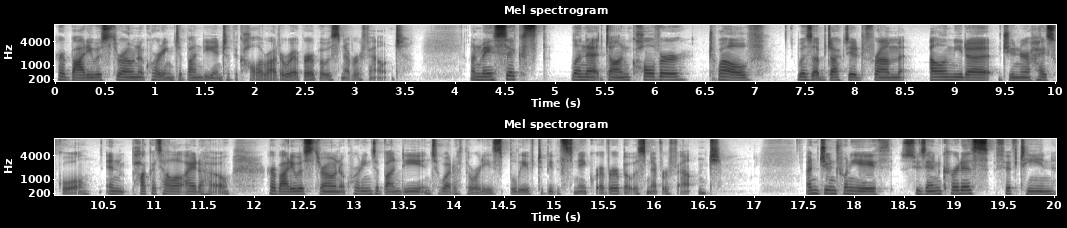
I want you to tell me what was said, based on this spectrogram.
Her body was thrown, according to Bundy, into the Colorado River, but was never found. On May 6th, Lynette Dawn Culver, 12, was abducted from Alameda Junior High School in Pocatello, Idaho. Her body was thrown, according to Bundy, into what authorities believed to be the Snake River, but was never found. On June 28th, Suzanne Curtis, 15,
